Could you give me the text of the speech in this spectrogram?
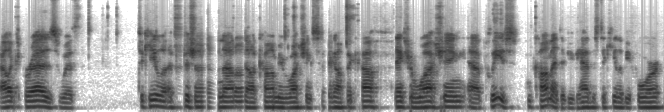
Alex Perez with tequilaaficionado.com. You're watching Sipping Off the Cuff. Thanks for watching. Uh, please comment if you've had this tequila before.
